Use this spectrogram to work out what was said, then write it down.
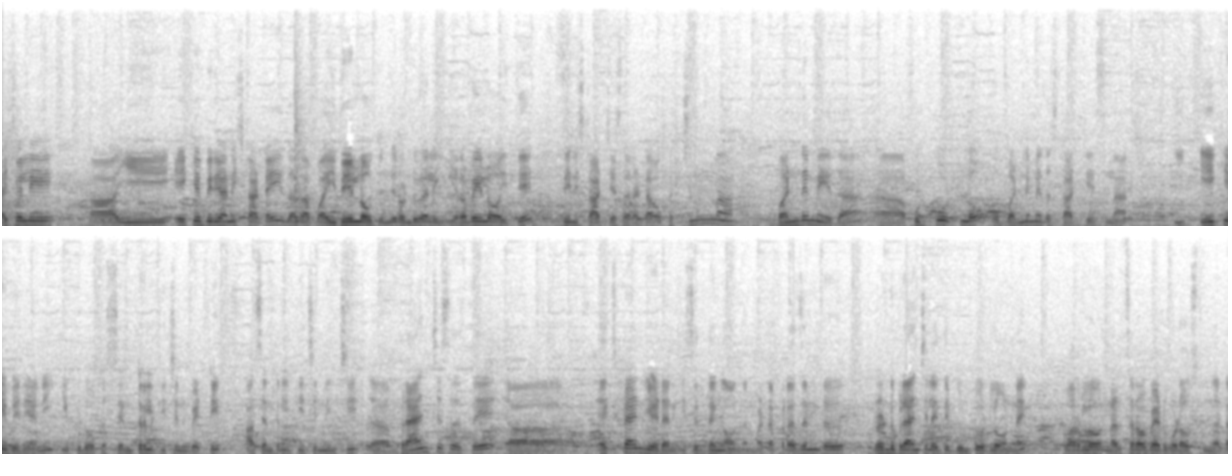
యాక్చువల్లీ ఈ ఏకే బిర్యానీ స్టార్ట్ అయ్యి దాదాపు ఐదేళ్ళు అవుతుంది. రెండు వేల ఇరవైలో అయితే దీన్ని స్టార్ట్ చేశారట. ఒక చిన్న బండి మీద ఫుడ్ కోర్ట్లో ఓ బండి మీద స్టార్ట్ చేసిన ఈ ఏకే బిర్యానీ ఇప్పుడు ఒక సెంట్రల్ కిచెన్ పెట్టి ఆ సెంట్రల్ కిచెన్ నుంచి బ్రాంచెస్ అయితే ఎక్స్పాండ్ చేయడానికి సిద్ధంగా ఉందన్నమాట. ప్రజెంట్ రెండు బ్రాంచ్లు అయితే గుంటూరులో ఉన్నాయి. త్వరలో నర్సరావుపేట కూడా వస్తుందట.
